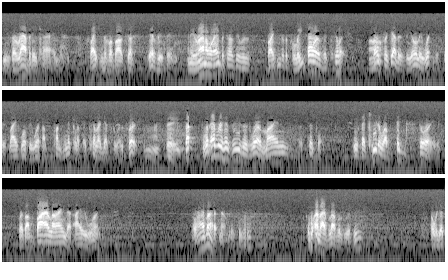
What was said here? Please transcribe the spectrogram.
he's the rabbity kind, frightened of about just everything. And he ran away because he was frightened of the police? Or the killer. Oh. Don't forget, as the only witness, his life won't be worth a pug nickel if the killer gets to him first. Oh, I see. But whatever his reasons were, mine are simple. He's the key to a big story with a byline that I want. So how about it now, Mr. Come on, I've leveled with you. Oh, will you,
